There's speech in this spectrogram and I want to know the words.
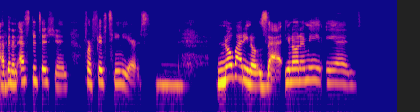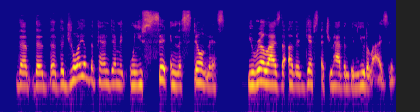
I've been an esthetician for 15 years. Mm. Nobody knows that, you know what I mean? And the, the the the joy of the pandemic when you sit in the stillness you realize the other gifts that you haven't been utilizing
